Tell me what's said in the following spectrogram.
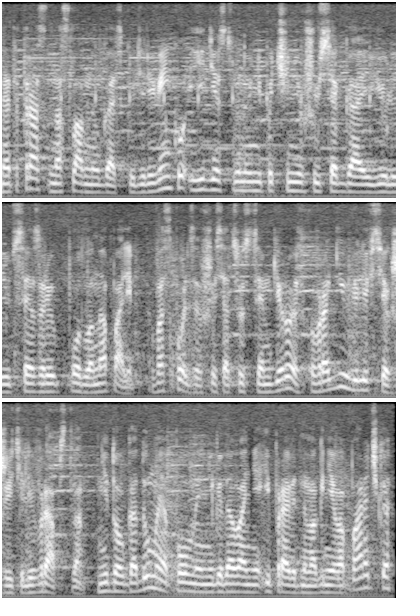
На этот раз на славную галльскую деревеньку, единственную не подчинившуюся Гаю Юлию Цезарю, подло напали. Воспользовавшись отсутствием героев, враги увели всех жителей в рабство. Недолго думая, полная негодования и праведного гнева парочка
